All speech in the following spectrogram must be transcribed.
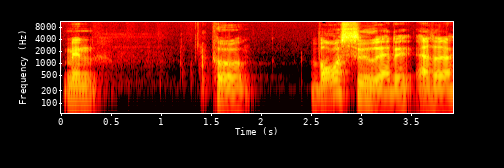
Men på vores side er det, altså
